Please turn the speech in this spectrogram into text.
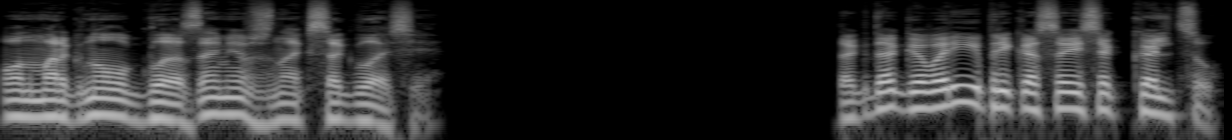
Он моргнул глазами в знак согласия. «Тогда говори и прикасайся к кольцу»,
